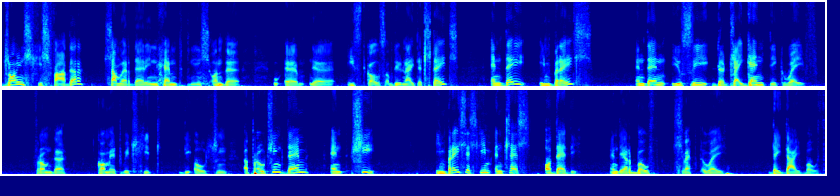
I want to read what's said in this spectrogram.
joins his father somewhere there in Hamptons on the uh, east coast of the United States, and they embrace, and then you see the gigantic wave from the comet which hit the ocean, approaching them, and she embraces him and says, Oh, daddy. And they are both swept away. They die both.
